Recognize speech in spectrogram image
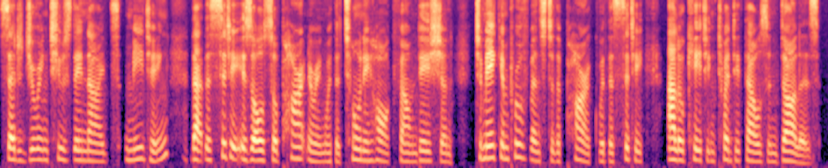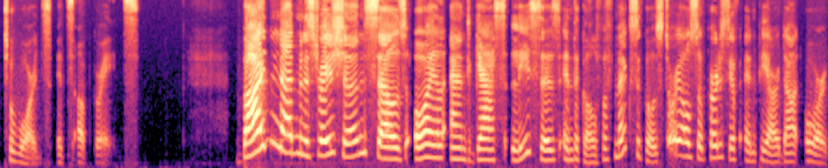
said during Tuesday night's meeting that the city is also partnering with the Tony Hawk Foundation to make improvements to the park, with the city allocating $20,000 towards its upgrades. Biden administration sells oil and gas leases in the Gulf of Mexico. Story also courtesy of NPR.org.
